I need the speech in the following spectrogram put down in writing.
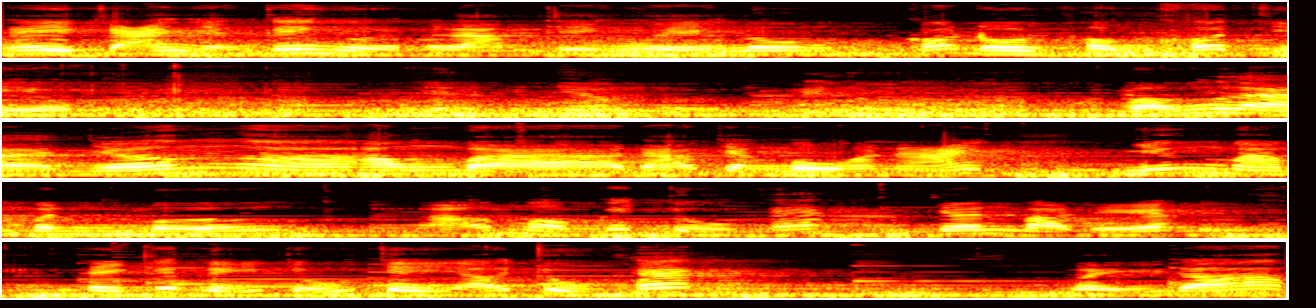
ngay cả những cái người mà làm thiện nguyện luôn, có đôi phần khó chịu vẫn là nhóm ờ, ông bà đạo tràng bù hồi nãy, nhưng mà mình mượn ở một cái chùa khác trên bà rịa. Thì cái vị chủ trì ở chùa khác, vị đó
